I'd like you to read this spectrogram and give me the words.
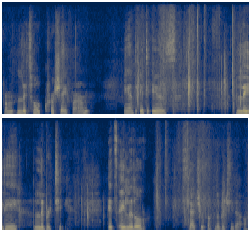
from Little Crochet Farm, and it is Lady Liberty. It's a little Statue of Liberty doll.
